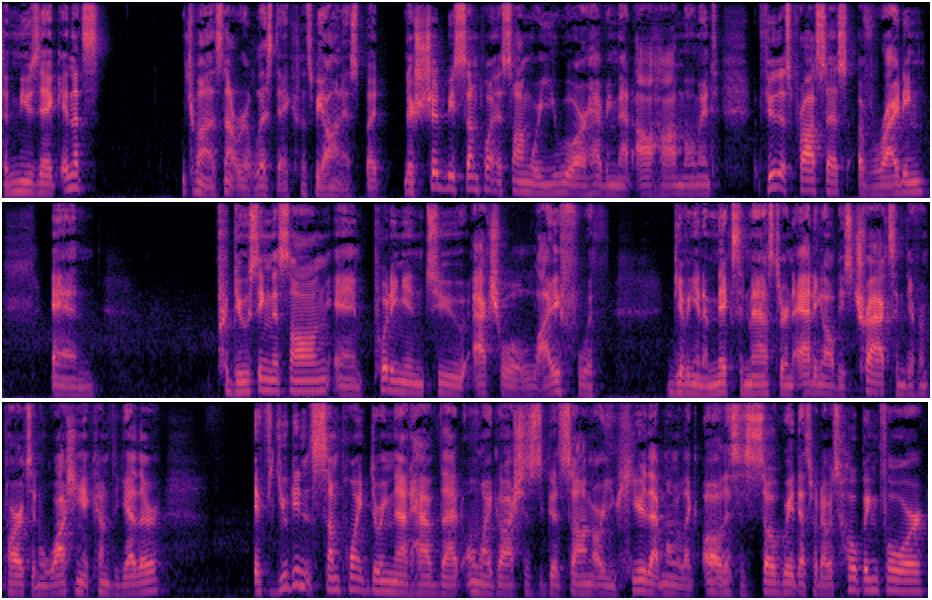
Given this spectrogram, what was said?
the music, and that's come on, it's not realistic. Let's be honest, but there should be some point in the song where you are having that aha moment through this process of writing and producing the song and putting into actual life with giving it a mix and master and adding all these tracks and different parts and watching it come together if you didn't some point during that have that oh my gosh this is a good song or you hear that moment like oh this is so great that's what i was hoping for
